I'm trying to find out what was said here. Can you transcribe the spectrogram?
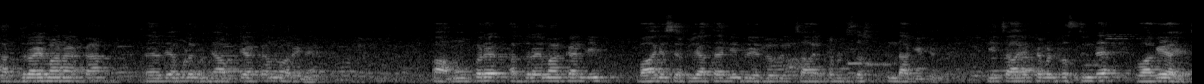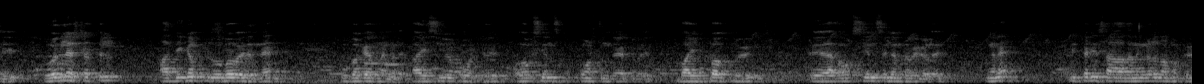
അബ്ദുറഹ്മാനാക്കാൻ അതായത് നമ്മൾ കുഞ്ഞാവട്ടിയാക്ക എന്ന് പറയുന്നത് ആ മൂപ്പര് അബ്ദുറഹ്മാക്കാന്റെയും ഭാര്യ സഫിയാത്താന്റെയും പേരിൽ ഒരു ചാരിറ്റബിൾ ട്രസ്റ്റ് ഉണ്ടാക്കിയിട്ടുണ്ട്. ഈ ചാരിറ്റബിൾ ട്രസ്റ്റിന്റെ വകയായിട്ട് ഒരു ലക്ഷത്തിൽ അധികം രൂപ വരുന്ന ഉപകരണങ്ങൾ I C U cot oxygen concentrator BiPAP oxygen സിലിണ്ടറുകൾ അങ്ങനെ ഇത്രയും സാധനങ്ങൾ നമുക്ക്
